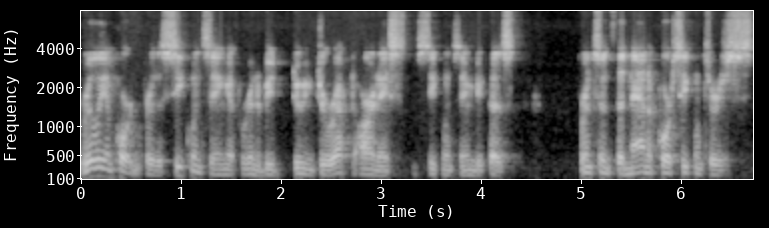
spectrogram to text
really important for the sequencing if we're going to be doing direct RNA sequencing because, for instance, the nanopore sequencers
